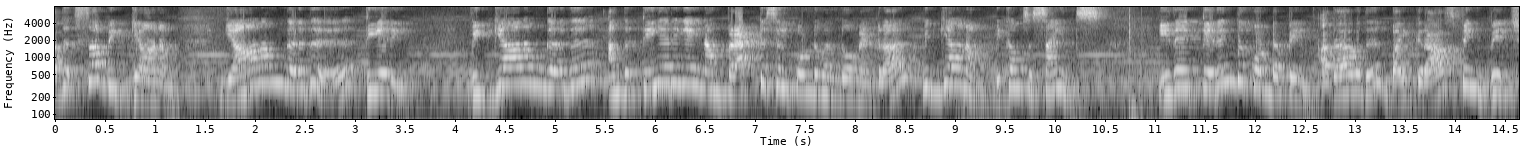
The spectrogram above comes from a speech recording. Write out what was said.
அது சவிக்ஞானம் ஞானம்ங்கிறது தியரி. விஞ்ஞானம்ங்கிறது அந்த தியரியை நாம் பிராக்டிஸில் கொண்டு வந்தோம் என்றால் விஞ்ஞானம் பிகம்ஸ் அ சயின்ஸ் இதை தெரிந்து கொண்ட பின் அதாவது பை கிராஸ்பிங் விச்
